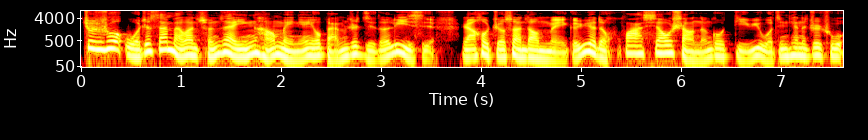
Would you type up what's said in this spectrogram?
就是说我这三百万存在银行，每年有百分之几的利息，然后折算到每个月的花销上，能够抵御我今天的支出。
